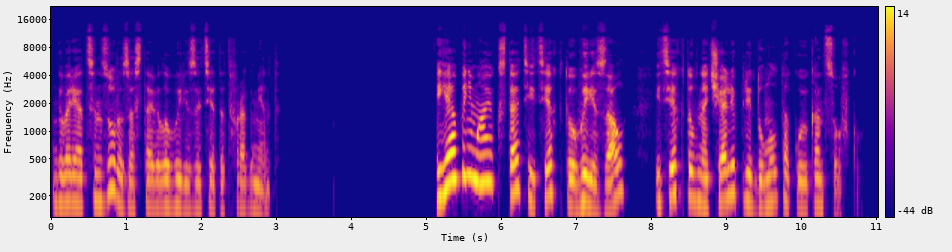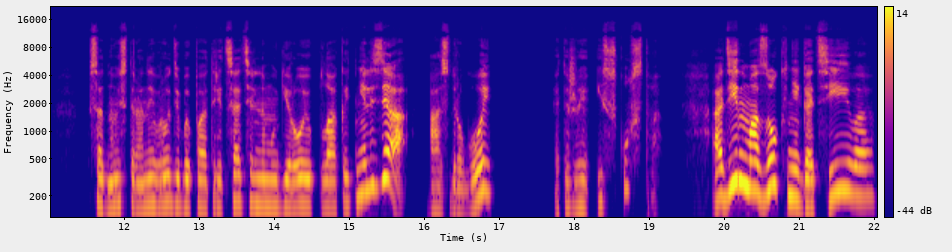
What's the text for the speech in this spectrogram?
Говорят, цензура заставила вырезать этот фрагмент. Я понимаю, кстати, и тех, кто вырезал, и тех, кто вначале придумал такую концовку. С одной стороны, вроде бы по отрицательному герою плакать нельзя, а с другой — это же искусство. Один мазок негатива,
